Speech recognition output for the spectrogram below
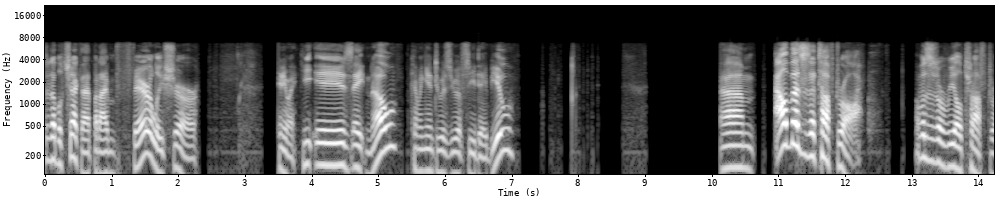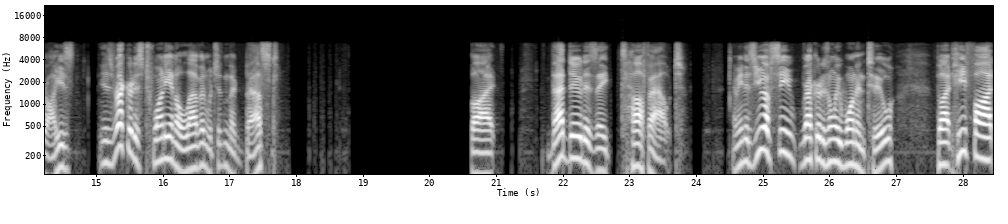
To double check that, but I'm fairly sure. Anyway, he is 8 0 coming into his UFC debut. Um, Alves is a tough draw. Alves is a real tough draw. He's his record is 20 and 11, which isn't the best. But that dude is a tough out. I mean, his UFC record is only 1 and 2, but he fought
